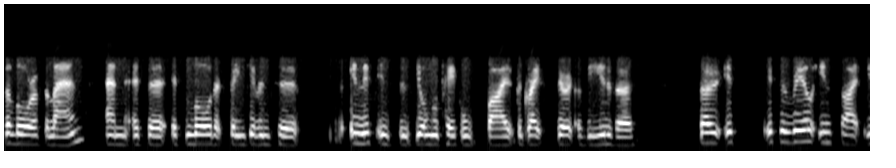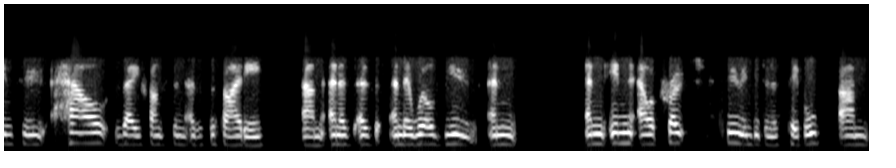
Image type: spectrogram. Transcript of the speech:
the law of the land, and it's a it's law that's been given to, in this instance, Yolngu people by the Great Spirit of the universe. So it's it's a real insight into how they function as a society um, and as, as and their worldview and and in our approach to Indigenous people, um,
